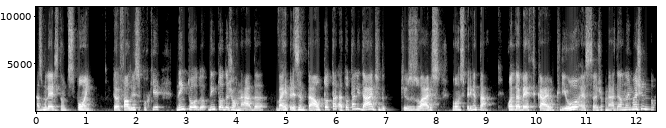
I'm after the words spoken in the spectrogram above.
as mulheres não dispõem. Então eu falo isso porque nem, todo, nem toda jornada vai representar tota, a totalidade do que os usuários vão experimentar. Quando a Beth Kyle criou essa jornada, ela não imaginou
